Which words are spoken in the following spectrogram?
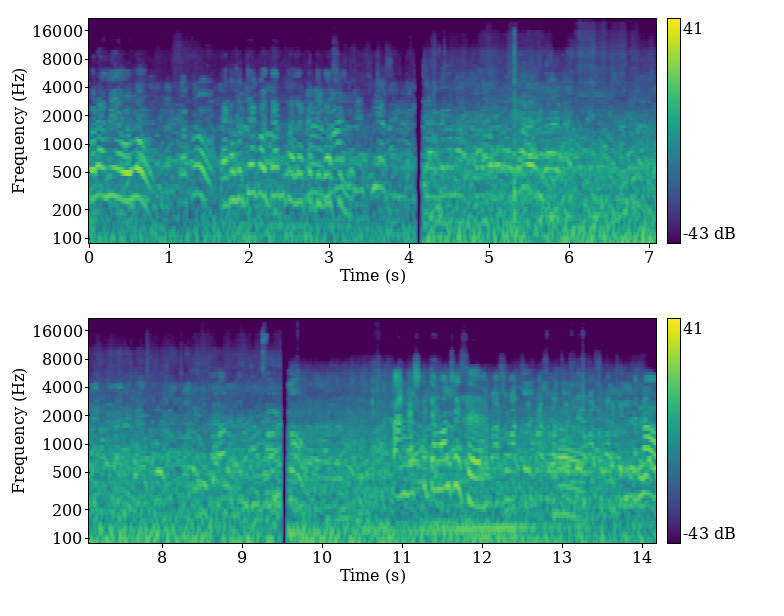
করে আমি হইব এক হাজার টাকা কই দেন তাহলে একটা দিঘা ছিল পাঙ্গাস খেতে মন চাইছে? নাও।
